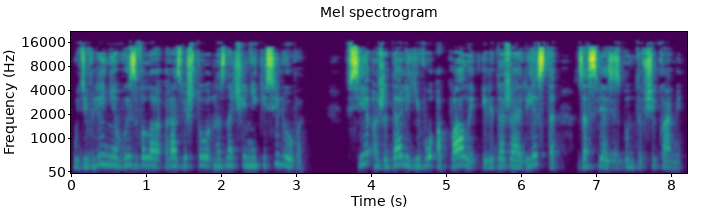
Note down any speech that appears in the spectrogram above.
удивление вызвало разве что назначение Киселева. Все ожидали его опалы или даже ареста за связи с бунтовщиками.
